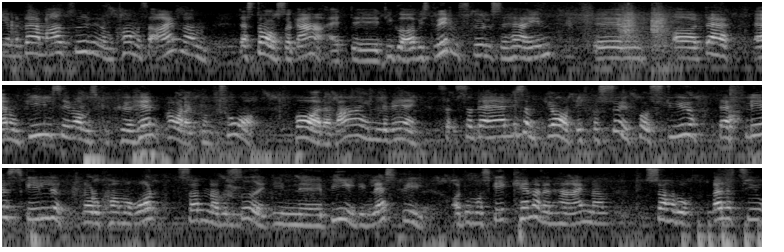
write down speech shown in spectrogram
jamen der er meget tydeligt, når man kommer til ejendommen, der står sågar, at øh, de går op i smittebeskyttelse herinde. Øhm, og der er nogle pile til, hvor man skal køre hen, hvor der er kontor, hvor er der vareindlevering. Så, så der er ligesom gjort et forsøg på at styre. Der er flere skilte, når du kommer rundt, sådan når du sidder i din øh, bil, din lastbil, og du måske ikke kender den her ejendom, så har du relativt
